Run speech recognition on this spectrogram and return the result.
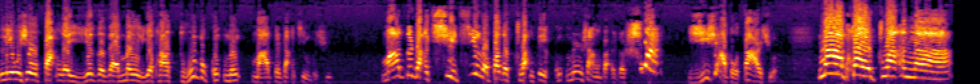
刘秀搬个椅子在门里旁堵住宫门，马子张进不去。马子章气急了，把个砖对宫门上边个唰一下都砸去了。那块砖呐，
